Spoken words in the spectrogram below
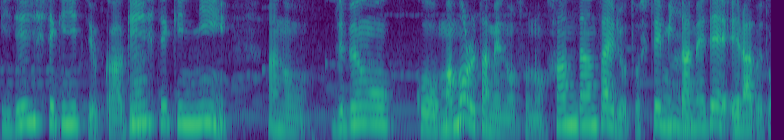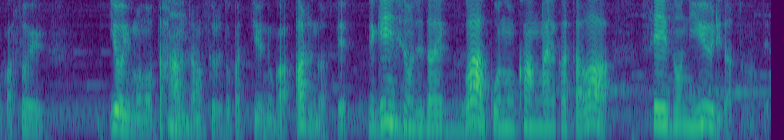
遺伝子的にっていうか原始的に、あの自分をこう守るためのその判断材料として見た目で選ぶとか、そういう良いものって判断するとかっていうのがあるんだって。で原始の時代はこの考え方は生存に有利だったんだって。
